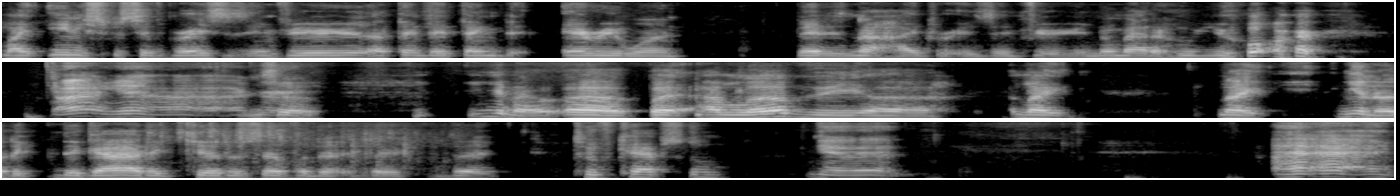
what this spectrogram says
like any specific race is inferior. I think they think that everyone that is not Hydra is inferior, no matter who you are. Uh, yeah, I, I agree. So you know, uh, but I love the uh like like you know the, the guy that killed himself with the, the the tooth capsule. yeah, that. I, I,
